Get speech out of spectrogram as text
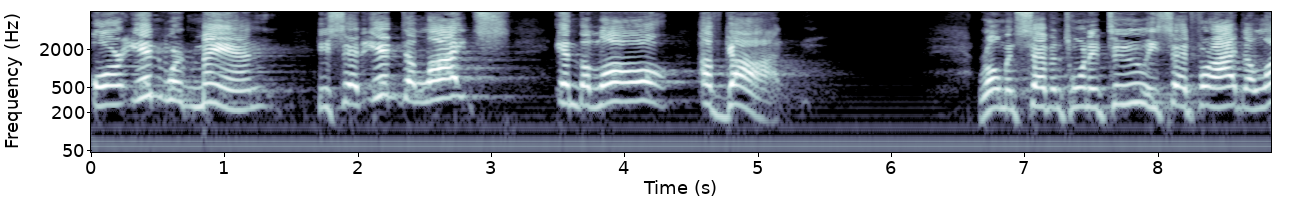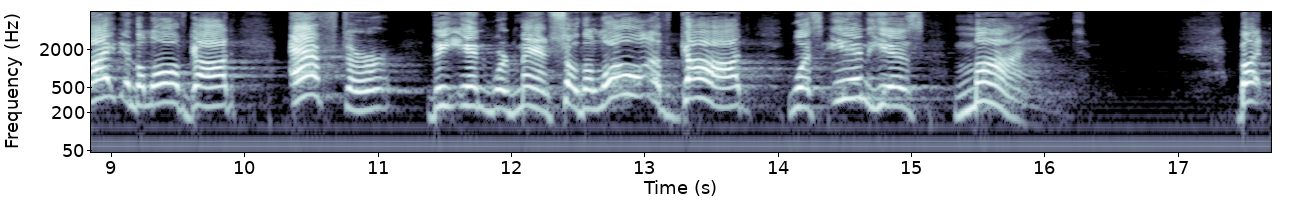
or inward man, he said, it delights in the law of God. Romans 7 22, he said, For I delight in the law of God after the inward man. So the law of God was in his mind. But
